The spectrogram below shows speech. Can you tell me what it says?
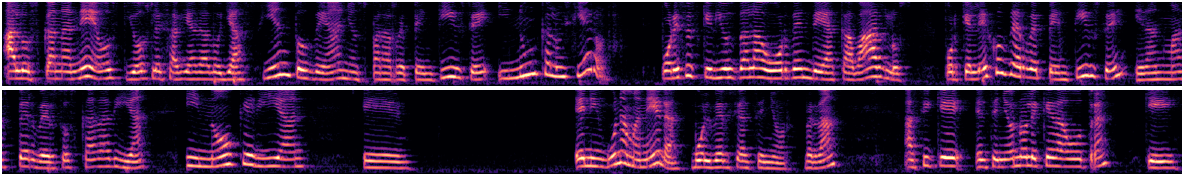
a los cananeos Dios les había dado ya cientos de años para arrepentirse y nunca lo hicieron. Por eso es que Dios da la orden de acabarlos, porque lejos de arrepentirse eran más perversos cada día y no querían eh, en ninguna manera volverse al Señor, ¿verdad? Así que el Señor no le queda otra que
